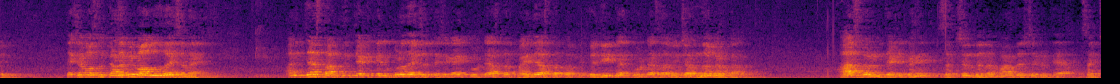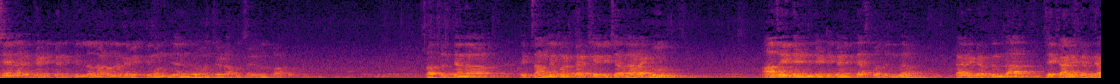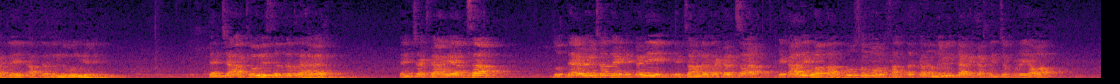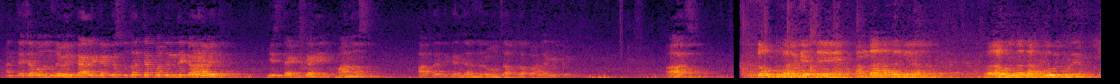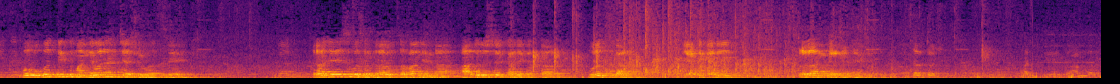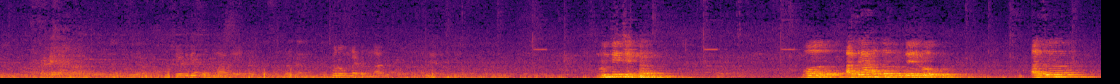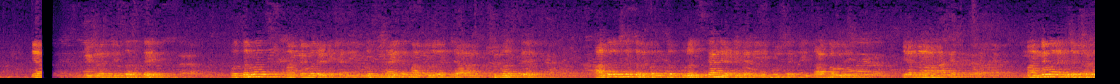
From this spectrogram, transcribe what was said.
त्याच्यापासून कदापि बाजूला जायचं नाही. आणि त्या स्थापनेत त्या ठिकाणी पुढे जायचं. त्याचे काही तोटे असतात फायदे असतात पण कधीही त्या तोट्याचा विचार न करता आजपर्यंत त्या ठिकाणी सक्षमतेनं पारदर्शकरित्या सच्चाईनं त्या ठिकाणी किल्ला लढवणाऱ्या व्यक्ती म्हणून जयेंद्र भाऊंच्याकडे आपण सगळेजण पाहतो. सातत्यानं एक चांगल्या प्रकारचे विचारधारा घेऊन आजही त्यांनी त्या ठिकाणी त्याच पद्धतीनं कार्यकर्त्यांना जे कार्यकर्ते आपले आपल्यातून निघून गेले त्यांच्या आठवणी सतत राहाव्यात. त्यांच्या कार्याचा जो त्यावेळेचा त्या ठिकाणी एक चांगल्या प्रकारचा एक आलेख होता तो समोर सातत्यानं नवीन कार्यकर्त्यांच्या पुढे यावा. आणि त्याच्यामधून नवीन कार्यकर्ते सुद्धा त्या पद्धतीने घडावेत हीच त्या ठिकाणी मानस हा त्या ठिकाणी जालना रोहनचा आपला पाहायला मिळतो आज दौंड तालुक्याचे आमदार आदरणीय राहुल दादा कुल व उपस्थित मान्यवरांच्या शुभेच्छे राजेश वसंतराव चव्हाण यांना आदर्श कार्यकर्ता पुरस्कार या ठिकाणी प्रदान करण्यात येतो. स्मृतिचिन्ह व अकरा हजार रुपये रोख असं या असते व सर्वच मान्यवर या ठिकाणी उपस्थित आहेत. मान्यवरांच्या शुभ हस्ते आदर्श सरपंच पुरस्कार या ठिकाणी भूषणजी दाखवले यांना मान्यवरांच्या शुभ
